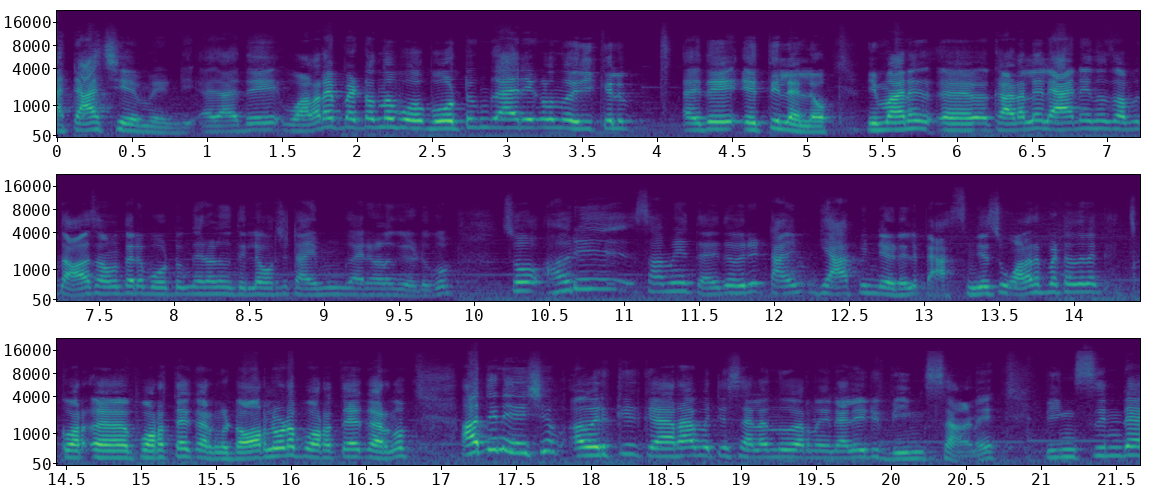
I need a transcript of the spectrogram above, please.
അറ്റാച്ച് ചെയ്യാൻ വേണ്ടി. അതായത് വളരെ പെട്ടെന്ന് ബോട്ടും കാര്യങ്ങളൊന്നും ഒരിക്കലും ഇത് എത്തില്ലല്ലോ. വിമാനം കടലിൽ ലാൻഡ് ചെയ്യുന്ന സമയത്ത് ആ സമയത്ത് തന്നെ ബോട്ടും കാര്യങ്ങളും എത്തില്ല. കുറച്ച് ടൈമും കാര്യങ്ങളൊക്കെ എടുക്കും. സോ ആ ഒരു സമയത്ത് അതായത് ഒരു ടൈം ഗ്യാപ്പിന്റെ ഇടയിൽ പാസഞ്ചേഴ്സ് വളരെ പെട്ടെന്ന് പുറത്തേക്ക് ഇറങ്ങും. ഡോറിലൂടെ പുറത്തേക്ക് ഇറങ്ങും. അതിനുശേഷം അവർക്ക് കയറാൻ പറ്റിയ സ്ഥലം എന്ന് പറഞ്ഞു കഴിഞ്ഞാൽ ഒരു വിങ്സ് ആണ്. വിങ്സിന്റെ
